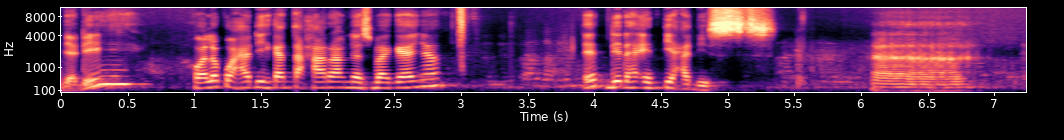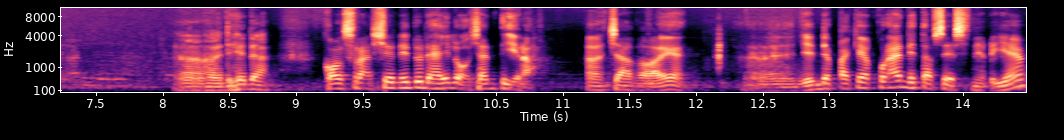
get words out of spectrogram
Jadi walaupun hadis kata haram dan sebagainya dia, dia dah anti hadis. Ha. Ha, dia dah construction itu dah elok cantik lah. Ha, cara kan ha, jadi dia pakai Quran dia tafsir sendiri ya.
